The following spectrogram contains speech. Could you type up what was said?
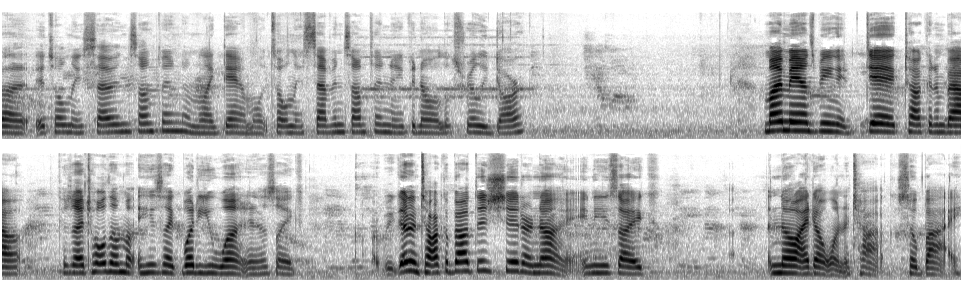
but it's only seven something. I'm like, damn, well it's only seven something, even though it looks really dark. My man's being a dick talking about because I told him he's like, what do you want? And I was like, are we gonna talk about this shit or not? And he's like, no, I don't want to talk. So bye.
